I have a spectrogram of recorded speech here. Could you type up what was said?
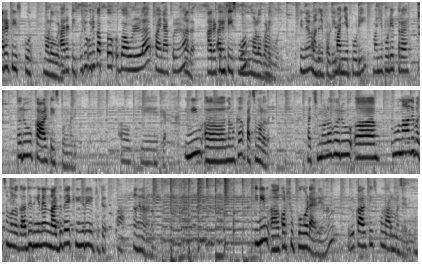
അര ടീസ്പൂൺ മുളക് പൊടി. അര ടീ ഒരു ഒരു കപ്പ് ബൗളിൽ പൈനാപ്പിളിന് അതെ അര ടീസ്പൂൺ മുളക് പൊടി. പിന്നെ മഞ്ഞൾപ്പൊടി മഞ്ഞപ്പൊടി. മഞ്ഞപ്പൊടി. എത്ര? ഒരു കാൽ ടീസ്പൂൺ മതി. ഓക്കെ. ഇനിയും നമുക്ക് പച്ചമുളക്. പച്ചമുളക് ഒരു മൂന്നാൽ പച്ചമുളക്. അത് ഇതിങ്ങനെ നടുവേ കീറി ഇട്ടിട്ട് അങ്ങനെ വേണം. ഇനിയും കുറച്ച് ഉപ്പും കൂടെ ആഡ് ചെയ്യണം. ഒരു കാൽ ടീസ്പൂൺ. മതിയായിരിക്കും.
